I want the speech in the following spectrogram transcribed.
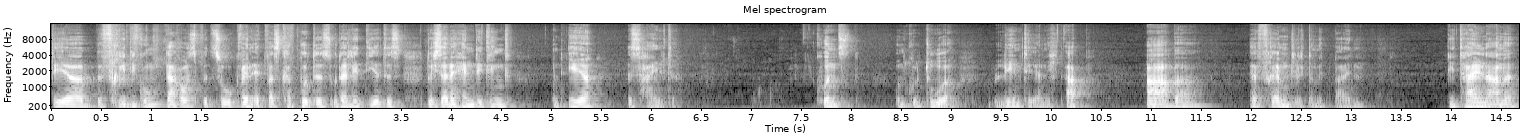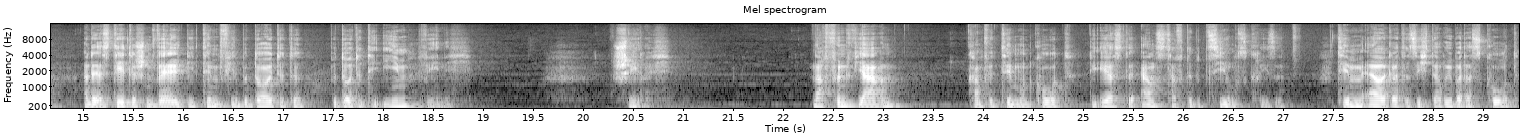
der Befriedigung daraus bezog, wenn etwas Kaputtes oder Lediertes durch seine Hände ging und er es heilte. Kunst und Kultur lehnte er nicht ab, aber er fremdelte mit beiden. Die Teilnahme an der ästhetischen Welt, die Tim viel bedeutete, bedeutete ihm wenig. Schwierig. Nach fünf Jahren kam für Tim und Kurt die erste ernsthafte Beziehungskrise. Tim ärgerte sich darüber, dass Kurt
